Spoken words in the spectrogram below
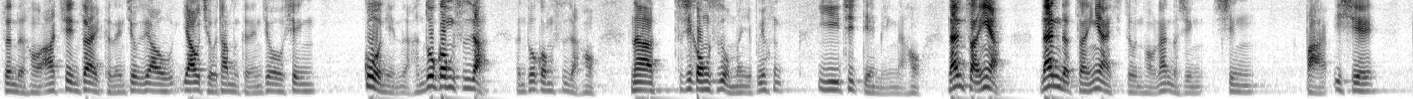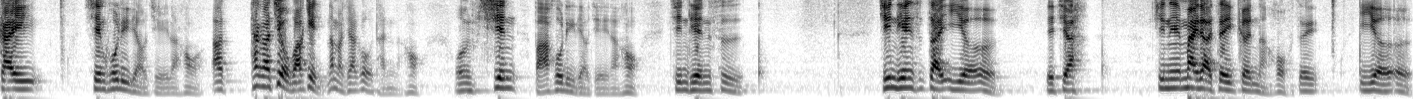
真的吼啊，现在可能就要要求他们可能就先过年了，很多公司啊，很多公司啊哈，那这些公司我们也不用一一去点名了哈，咱怎样，咱的怎样时阵吼，咱就先先把一些该 先获利了结了吼啊，谈个就把紧，那么加够谈了哈，我们先把它获利了结了哈，今天是今天是在一二二一家。今天卖掉这一根然后这一二二，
